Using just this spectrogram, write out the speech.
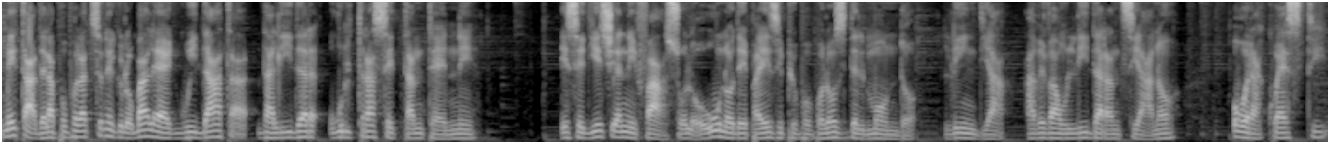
Metà della popolazione globale è guidata da leader ultra settantenni. E se dieci anni fa solo uno dei paesi più popolosi del mondo, l'India, aveva un leader anziano, ora questi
